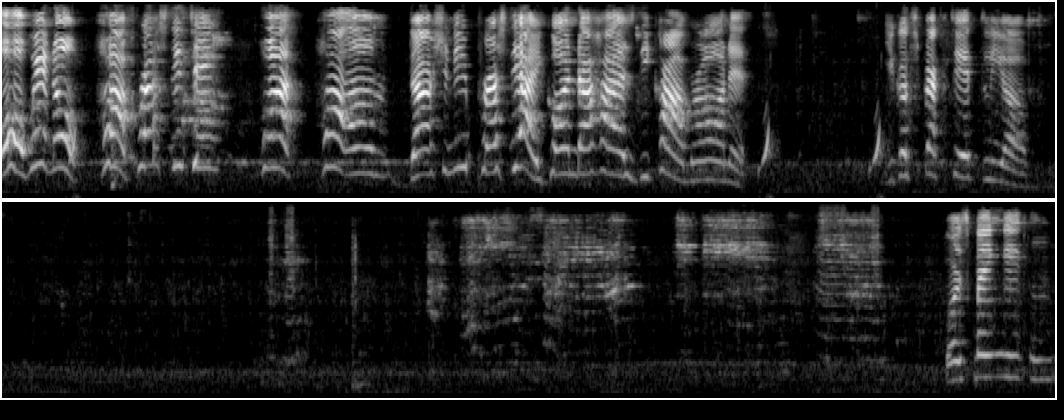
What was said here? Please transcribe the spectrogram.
Oh, wait, no. Huh, press the thing. Huh, has the camera on it. You can spectate Liam. Where's Mengi?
